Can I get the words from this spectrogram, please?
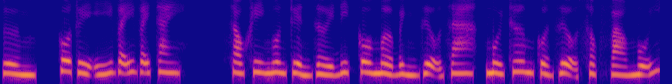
Ừm, cô tùy ý vẫy vẫy tay. Sau khi ngôn tuyển rời đi cô mở bình rượu ra, mùi thơm của rượu sộc vào mũi.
